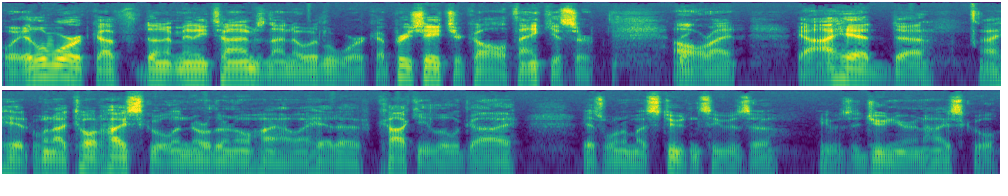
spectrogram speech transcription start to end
Well, it'll work. I've done it many times, and I know it'll work. I appreciate your call. Thank you, sir. All right. Yeah, I had uh, I had when I taught high school in northern Ohio. I had a cocky little guy as one of my students. He was a he was a junior in high school,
